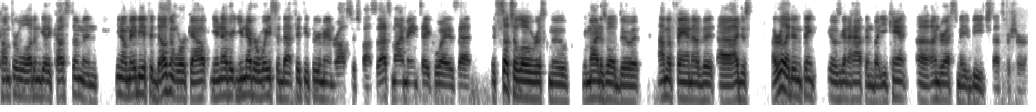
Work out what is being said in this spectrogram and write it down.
comfortable, let him get accustomed, and you know maybe if it doesn't work out, you never you never wasted that 53 man roster spot. So that's my main takeaway is that it's such a low risk move. You might as well do it. I'm a fan of it. Uh, I just I really didn't think it was going to happen, but you can't uh, underestimate Veach. That's for sure.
